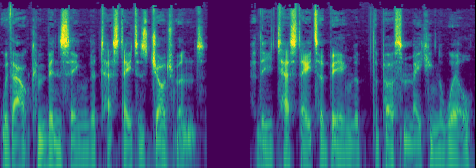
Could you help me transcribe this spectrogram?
without convincing the testator's judgment, the testator being the, the person making the will.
